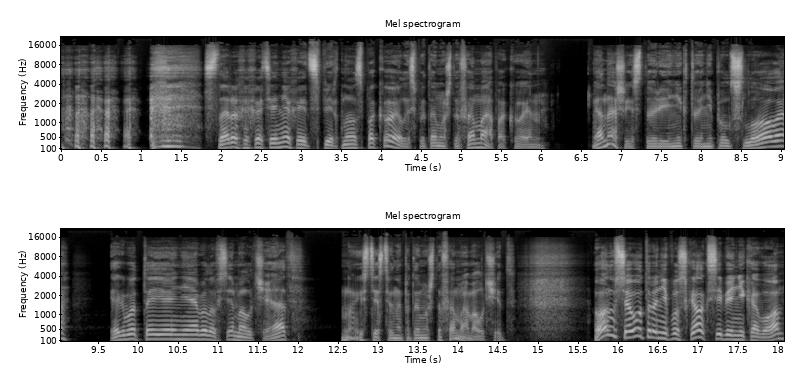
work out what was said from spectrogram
Старуха хоть и нюхает спирт, но успокоилась, потому что Фома покоен. О нашей истории никто не полслова, как будто ее и не было, все молчат. Ну, естественно, потому что Фома молчит. Он все утро не пускал к себе никого,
